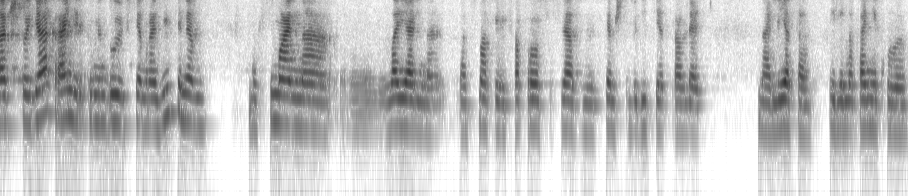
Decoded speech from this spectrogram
так что я крайне рекомендую всем родителям максимально э, лояльно рассматривать вопросы, связанные с тем, чтобы детей отправлять на лето или на каникулы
